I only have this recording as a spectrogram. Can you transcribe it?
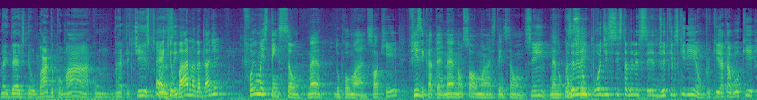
na ideia de ter o bar do Comar com né, petiscos, É coisas que assim. o bar, na verdade, foi uma extensão, né, do Comar, só que física até, né, não só uma extensão, Sim, né, no mas conceito. ele não pôde se estabelecer do jeito que eles queriam, porque acabou que,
